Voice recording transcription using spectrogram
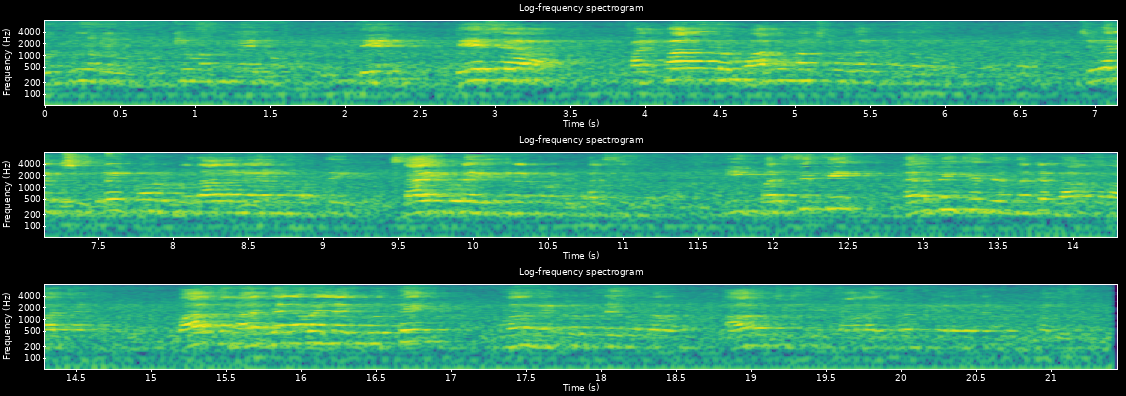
మంత్రులమైన ముఖ్యమంత్రులైన దే దేశ పరిపాలనలో భాగపంచుకోగలుగుతున్నాము చివరికి సుప్రీంకోర్టు ప్రధాన న్యాయమూర్తి స్థాయి కూడా ఎదిగినటువంటి పరిస్థితి. ఈ పరిస్థితి కల్పించింది ఏంటంటే భారత రాజ్యాంగం. భారత రాజ్యాంగమే లేకపోతే మనం ఎక్కడుండేదో మనం ఆలోచిస్తే చాలా ఇబ్బందికరమైనటువంటి పరిస్థితి.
